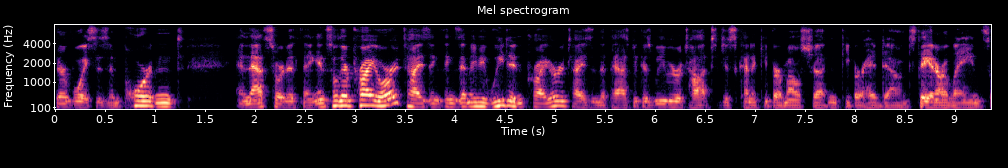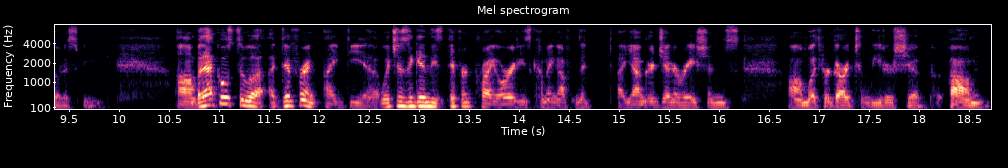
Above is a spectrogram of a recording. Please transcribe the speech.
their voice is important and that sort of thing. And so they're prioritizing things that maybe we didn't prioritize in the past because we were taught to just kind of keep our mouth shut and keep our head down, stay in our lane, so to speak. Um, but that goes to a, a, different idea, which is again these different priorities coming up from the uh, younger generations um, with regard to leadership. Um,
